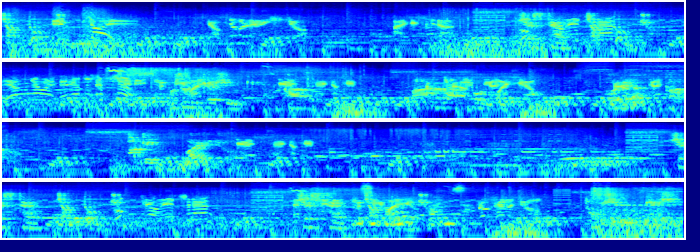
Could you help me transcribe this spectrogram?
작동 중. 이거이. 명령을 내리시죠. 알겠습니다. 시스템 작동 중. 명령을 내려주십시오. SCB 준비 무선 완료. 교신기 예, 가동. 대장님. 마누라 준비 본부. 완료. 골리앗 가동. 확인 완료. 예, 대장님. 시스템 작동 중. 목표 위치는 시스템 작동 완료. 중. 완성. 그렇게 하죠. 통신 개시.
